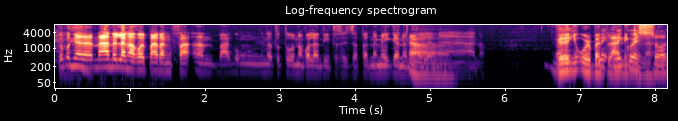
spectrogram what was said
Kumbaga, naano lang ako, parang fa- an- bagong natutunan ko lang dito sa Japan na may ganun pala Ah. na ano. Ganun yung urban may, planning may nila. question.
